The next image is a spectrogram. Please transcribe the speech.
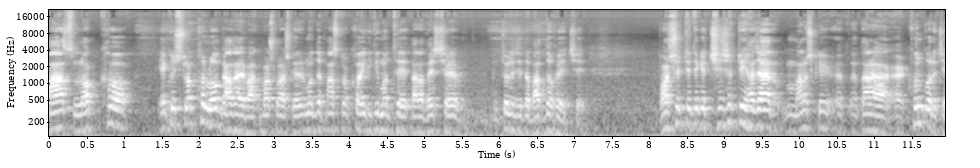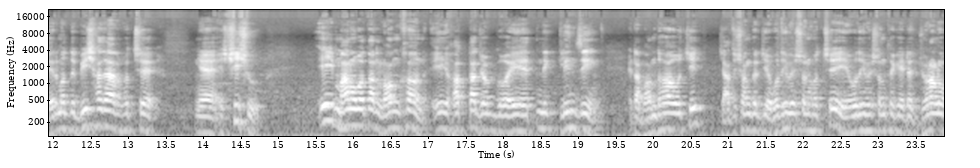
পাঁচ লক্ষ, একুশ লক্ষ লোক গাজায় বসবাস করে, এর মধ্যে পাঁচ লক্ষ ইতিমধ্যে তারা দেশ চলে যেতে বাধ্য হয়েছে। পঁয়ষট্টি থেকে ছেষট্টি হাজার মানুষকে তারা খুন করেছে। এর মধ্যে বিশ হাজার হচ্ছে শিশু। এই মানবতার লঙ্ঘন, এই হত্যাযজ্ঞ, এই এথনিক ক্লিনজিং এটা বন্ধ হওয়া উচিত। জাতিসংঘের যে অধিবেশন হচ্ছে, এই অধিবেশন থেকে এটা জোরালো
